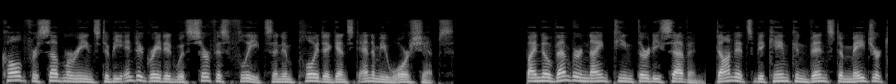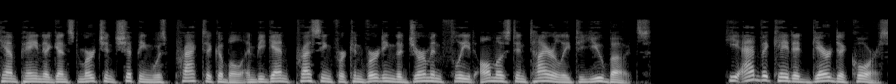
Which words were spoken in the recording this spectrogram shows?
called for submarines to be integrated with surface fleets and employed against enemy warships. By November 1937, Donitz became convinced a major campaign against merchant shipping was practicable and began pressing for converting the German fleet almost entirely to U-boats. He advocated guerre de course,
